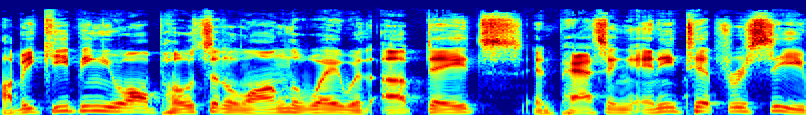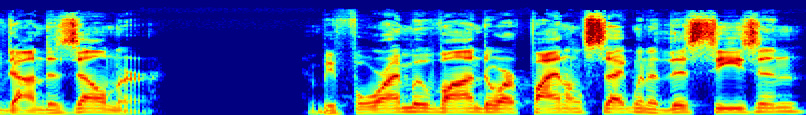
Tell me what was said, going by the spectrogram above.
I'll be keeping you all posted along the way with updates and passing any tips received on to Zellner. And before I move on to our final segment of this season,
